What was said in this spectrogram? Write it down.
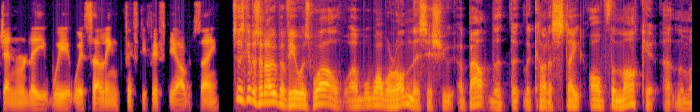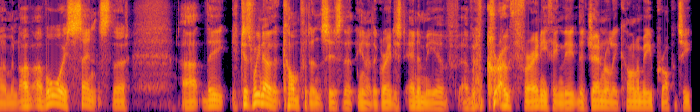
generally, we, we're selling 50-50, I would say. Just give us an overview as well uh, while we're on this issue about the, the, the kind of state of the market at the moment. I've, I've always sensed that uh, the because we know that confidence is that you know the greatest enemy of, of growth for anything, the, the general economy, property,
